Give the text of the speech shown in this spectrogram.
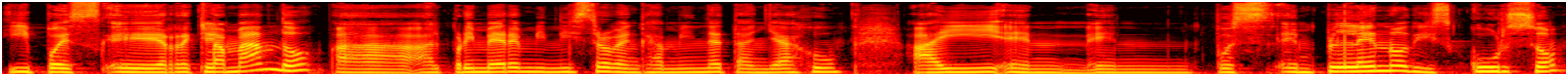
y pues eh, reclamando al primer ministro Benjamín Netanyahu ahí en, pues en pleno discurso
